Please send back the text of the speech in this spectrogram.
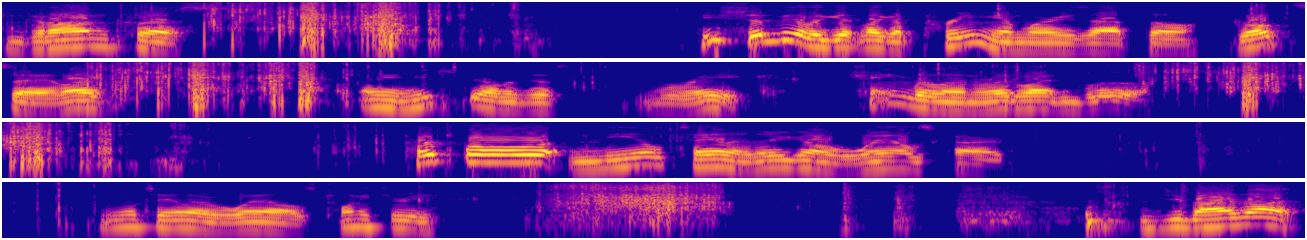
Granqvist. He should be able to get like a premium where he's at though. Gotze, like, I mean, he should be able to just rake. Chamberlain, red, white, and blue. Purple, Neil Taylor. There you go, Wales card. Neil Taylor, Wales, 23. Did you buy that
